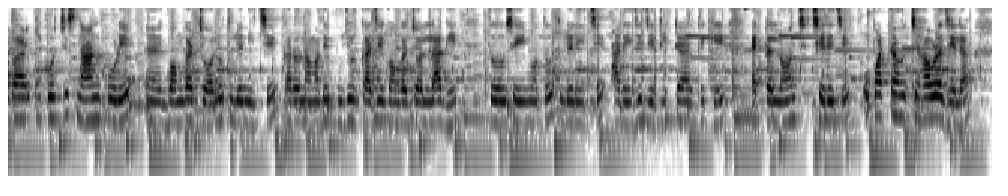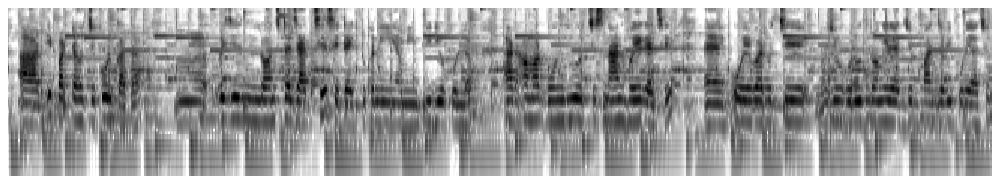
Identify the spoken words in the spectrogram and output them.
আবার কি করছে, স্নান করে গঙ্গার জলও তুলে নিচ্ছে। কারণ আমাদের পুজোর কাজে গঙ্গার জল লাগে, তো সেই মতো তুলে নিচ্ছে। আর এই যে জেটিটা থেকে একটা লঞ্চ ছেড়েছে, ওপারটা হচ্ছে হাওড়া জেলা, আর এপারটা হচ্ছে কলকাতা। ওই যে লঞ্চটা যাচ্ছে, সেটা একটুখানি আমি ভিডিও করলাম। আর আমার বন্ধু হচ্ছে স্নান হয়ে গেছে। ও এবার হচ্ছে ওই যে হলুদ রঙের একজন পাঞ্জাবি পরে আছেন।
